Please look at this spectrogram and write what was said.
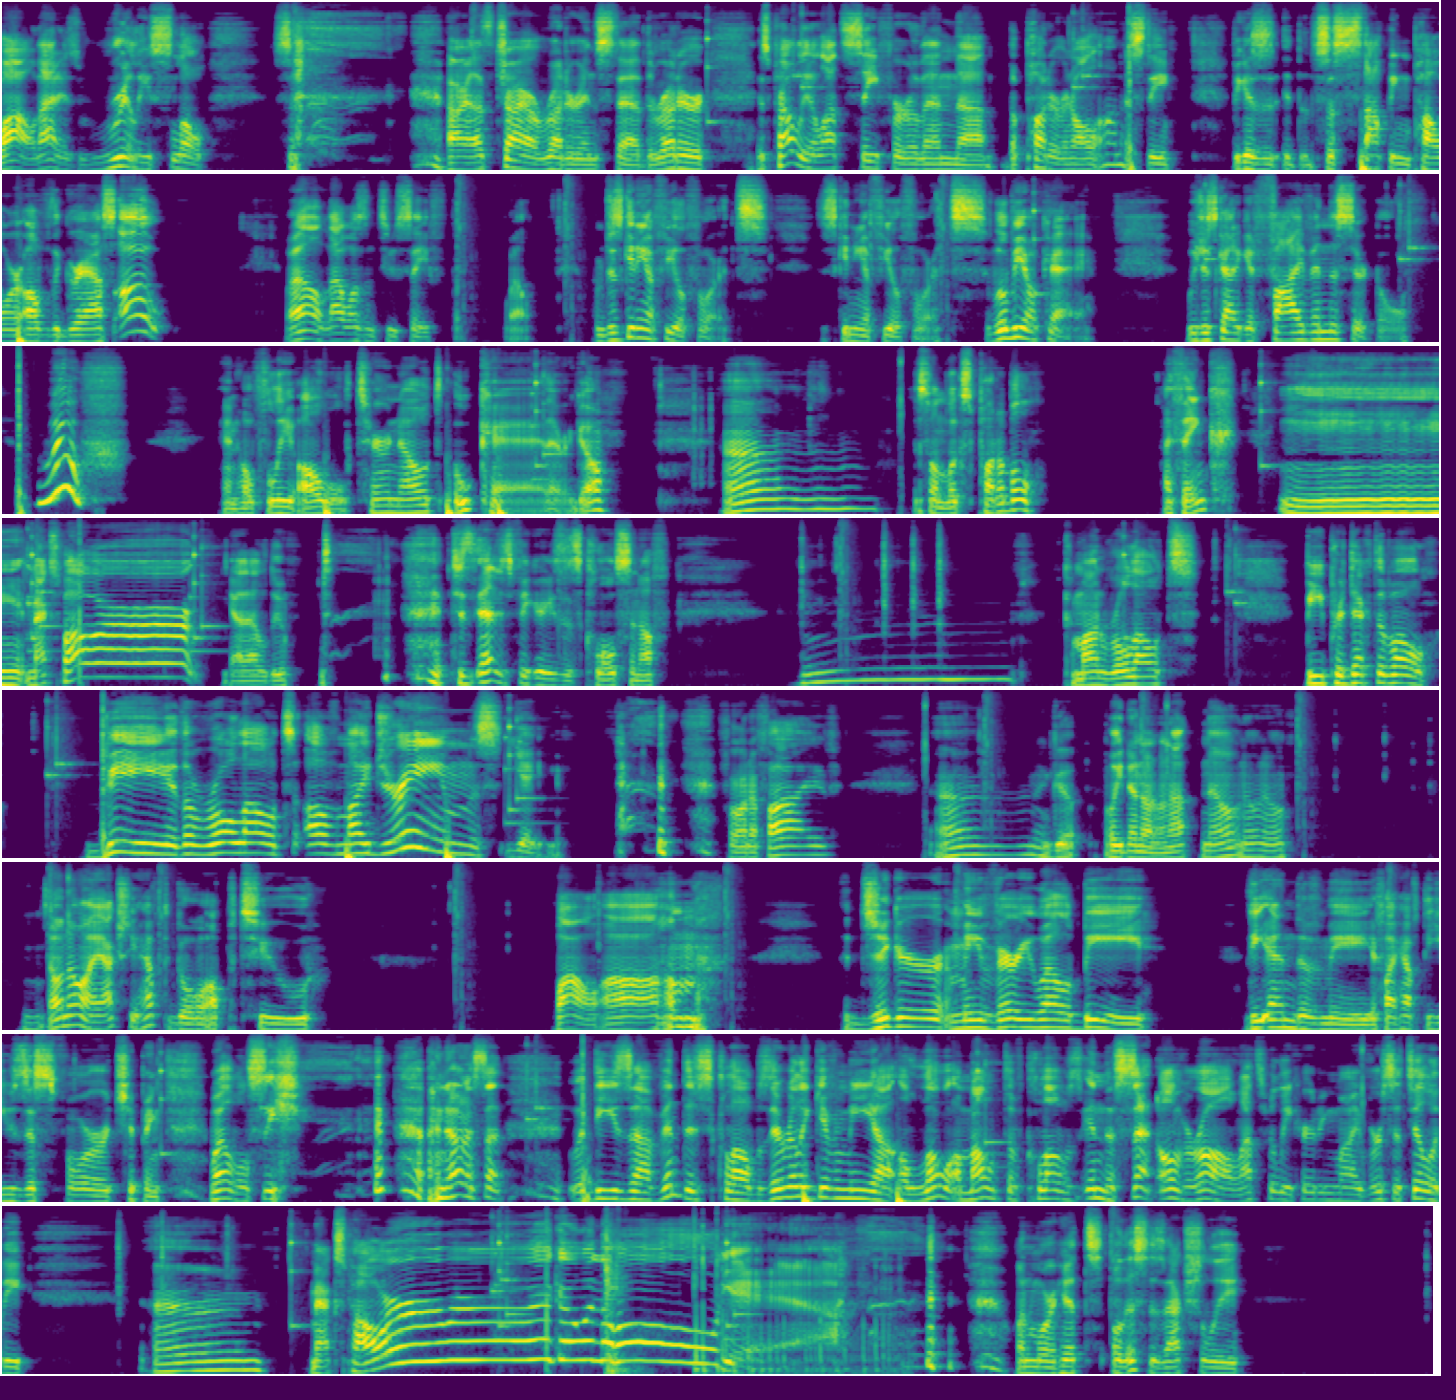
Wow, that is really slow. So, Alright, let's try our rudder instead. The rudder is probably a lot safer than uh, the putter in all honesty, because it's the stopping power of the grass. Oh! Well, that wasn't too safe, but, well, I'm just getting a feel for it. Just getting a feel for it. We'll be okay. We just gotta get five in the circle. Woo! And hopefully all will turn out okay. There we go. Um, this one looks puttable. I think. max power! Yeah, that'll do. just, I just figure he's as close enough. Come on, roll out. Be predictable. Be the rollout of my dreams! Yay. Four out of five. Um, go. Wait, no, no, no, not, no, no, no. Oh no, I actually have to go up to... Wow, um... Jigger may very well be the end of me if I have to use this for chipping. Well, we'll see. I noticed that with these uh, vintage clubs, they're really giving me a, a, low amount of clubs in the set overall. That's really hurting my versatility. Um, max power, go in the hole, yeah. One more hit. Oh, this is actually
